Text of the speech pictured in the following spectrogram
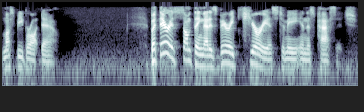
must be brought down. But there is something that is very curious to me in this passage.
